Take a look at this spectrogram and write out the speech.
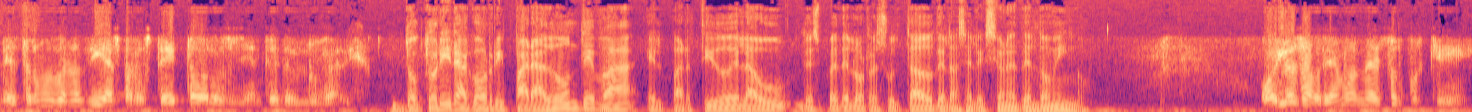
Néstor, muy buenos días para usted y todos los oyentes de Blue Radio. Doctor Iragorri, ¿para dónde va el partido de la U después de los resultados de las elecciones del domingo? Hoy lo sabremos, Néstor, porque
